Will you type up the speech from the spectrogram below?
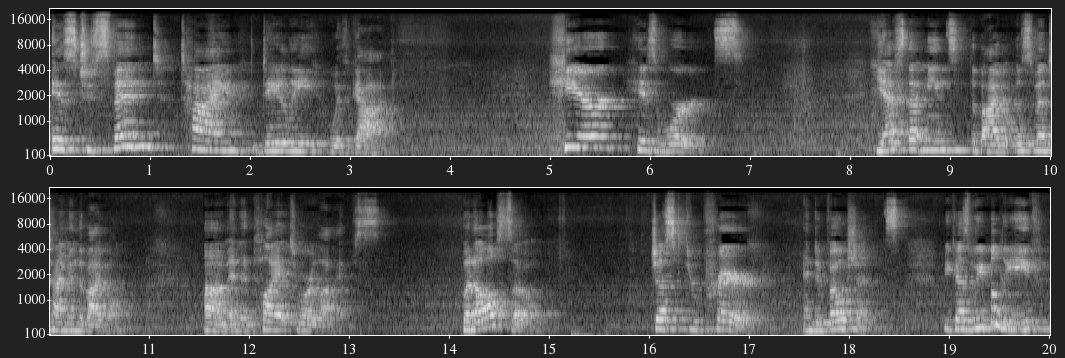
is to spend time daily with God. Hear his words. Yes, that means the Bible, to spend time in the Bible um, and apply it to our lives. But also, just through prayer and devotions. Because we believe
